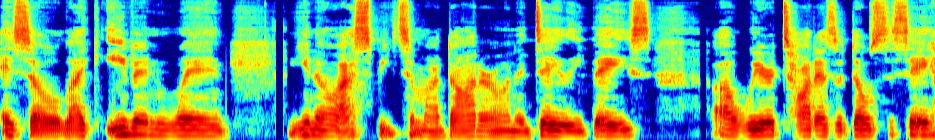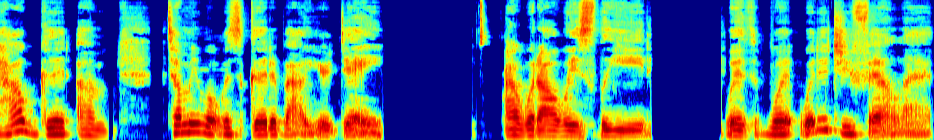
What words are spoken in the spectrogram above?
And so like even when, you know, I speak to my daughter on a daily basis, uh, we're taught as adults to say, how good, um, tell me what was good about your day. I would always lead with what, what did you fail at?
